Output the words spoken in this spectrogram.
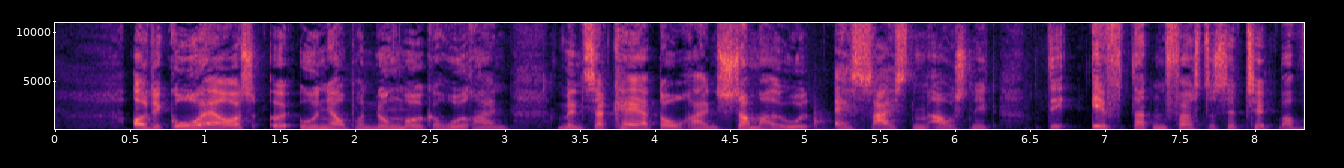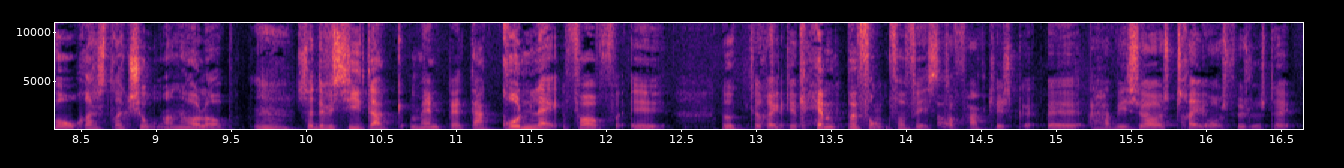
Og det gode er også, øh, uden jeg jo på nogen måde kan hovedregne, men så kan jeg dog regne så meget ud, af 16 afsnit, det er efter den 1. september, hvor restriktionerne holder op. Mm. Så det vil sige, der, man, der er grundlag for øh, noget Det er rigtigt. kæmpe form for fest. Og faktisk øh, har vi så også tre års fødselsdag.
